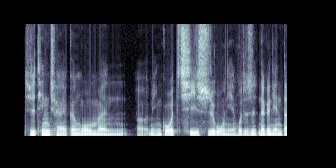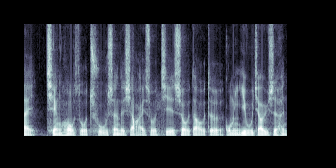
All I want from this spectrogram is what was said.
其实听起来跟我们。呃，民国七十五年或者是那个年代前后所出生的小孩所接受到的国民义务教育是很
